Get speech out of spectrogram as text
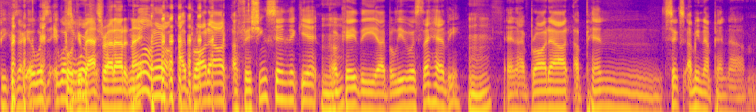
because I, it was, it wasn't Pulled your bass it. rod out at night? No, no, no. I brought out a fishing syndicate. Mhm. Okay, the I believe it was the heavy, Mm-hmm. and I brought out a Penn six. I mean, not Penn, um,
